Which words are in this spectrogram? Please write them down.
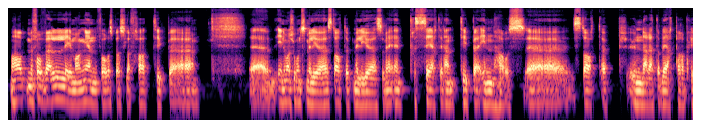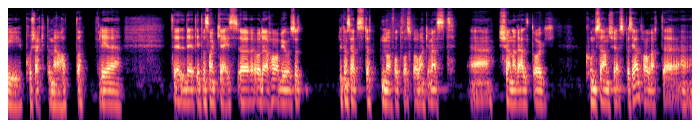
vi, har, vi, får veldig mange forespørsler fra type innovasjonsmiljø, startup-miljø som er interessert i den type inhouse startup under etablert paraplyprosjektet vi har hatt. da. Fordi det, det, er et interessant case. Eh, og der har vi jo så du kan si at Støtten vi har fått fra Sparebanken Vest eh, generelt og konsernsjef spesielt har vært eh,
